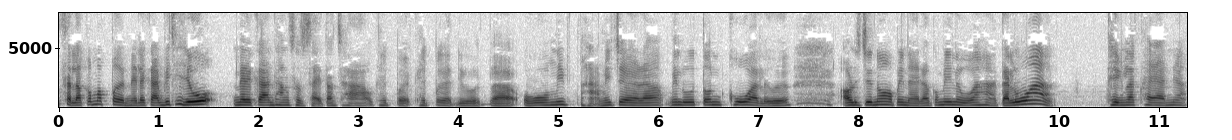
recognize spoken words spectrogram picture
เสร็จแล้วก็มาเปิดในรายการวิทยุในรายการทางสดใสตอนเช้าใครเปิดใครเปิดอยู่แต่โอ้ไม่หาไม่เจอแล้ว ไม่รู้ต้นขั้วหรือoriginal ไปไหนแล้วก็ไม่รู้อะค่ะแต่รู้ว่าเพลงรักแท้เนี่ย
